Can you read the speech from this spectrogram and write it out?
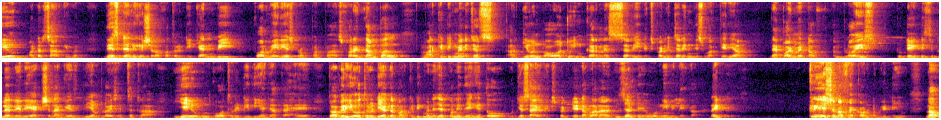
give orders are given this delegation of authority can be for various purposes. For example, marketing managers are given power to incur necessary expenditure in this work area, the appointment of employees to take disciplinary action against the employees etc. ये उनको अथॉरिटी दिया जाता है। तो अगर ये अथॉरिटी अगर मार्केटिंग मैनेजर को नहीं देंगे तो जैसा एक्सपेक्टेड हमारा रिज़ल्ट है, वो नहीं मिलेगा right creation of accountability now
